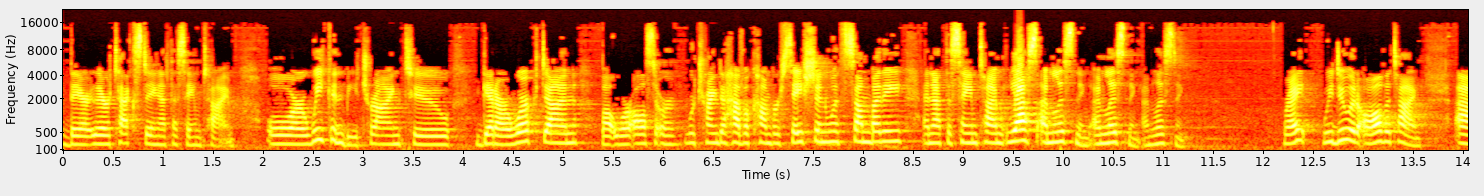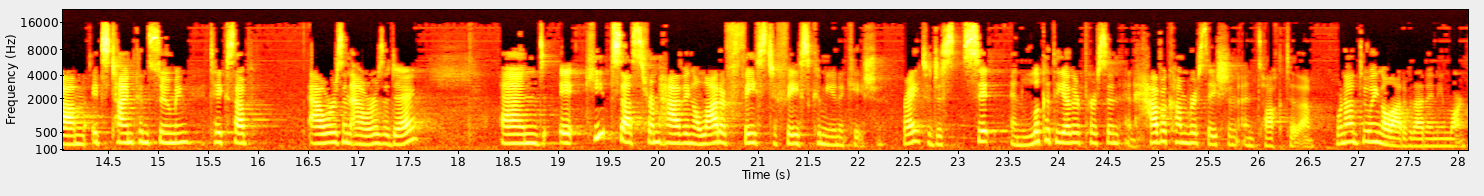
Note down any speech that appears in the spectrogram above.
they're, they're texting at the same time. Or we can be trying to get our work done, but we're also or we're trying to have a conversation with somebody, and at the same time, yes, I'm listening, I'm listening, I'm listening right? We do it all the time. Um, it's time consuming, it takes up hours and hours a day. And it keeps us from having a lot of face to face communication, right? To just sit and look at the other person and have a conversation and talk to them. We're not doing a lot of that anymore.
